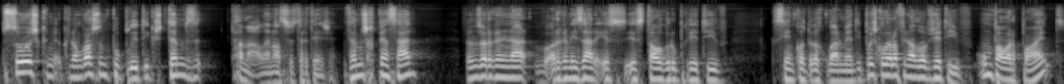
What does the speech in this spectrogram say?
Pessoas que, que não gostam de políticos, estamos. Está mal a nossa estratégia. Vamos repensar? Vamos organizar, organizar esse, esse tal grupo criativo que se encontra regularmente. E depois qual era o final do objetivo? Um PowerPoint,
